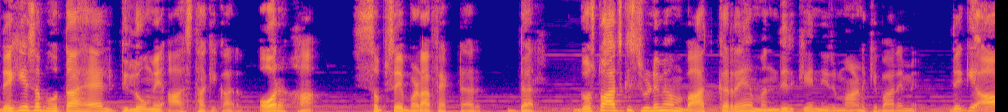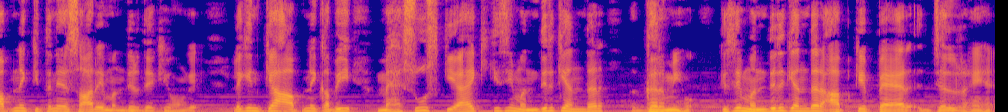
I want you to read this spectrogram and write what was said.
देखिए सब होता है दिलों में आस्था के कारण। और हाँ सबसे बड़ा फैक्टर डर। दोस्तों, आज की इस वीडियो में हम बात कर रहे हैं मंदिर के निर्माण के बारे में। देखिए, आपने कितने सारे मंदिर देखे होंगे, लेकिन क्या आपने कभी महसूस किया है कि किसी मंदिर के अंदर गर्मी हो? किसी मंदिर के अंदर आपके पैर जल रहे हैं?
